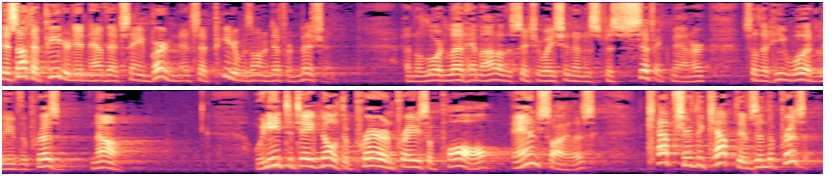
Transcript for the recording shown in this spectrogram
It's not that Peter didn't have that same burden, it's that Peter was on a different mission. And the Lord led him out of the situation in a specific manner so that he would leave the prison. Now, we need to take note the prayer and praise of Paul and Silas captured the captives in the prison.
